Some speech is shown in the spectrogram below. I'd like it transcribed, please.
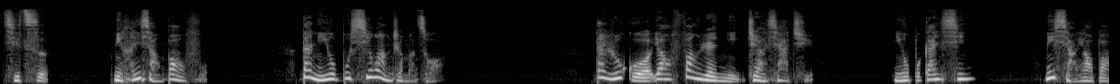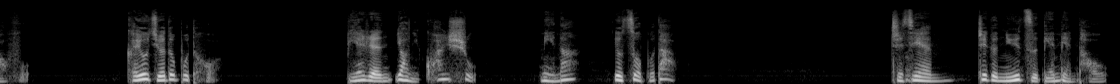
其次，你很想报复，但你又不希望这么做。但如果要放任你这样下去，你又不甘心。你想要报复，可又觉得不妥。别人要你宽恕，你呢又做不到。只见这个女子点点头。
